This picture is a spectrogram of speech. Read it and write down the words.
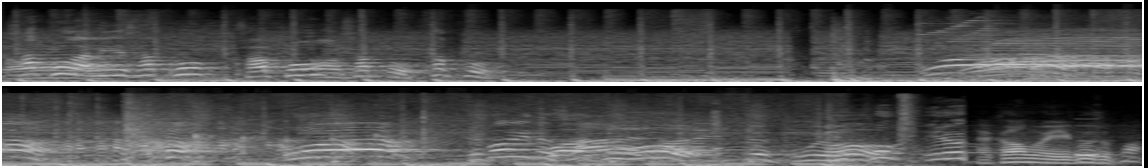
사포 아니니 사포? 사포? 어 사포 사포 대박이다 사포 뭐야 이렇게 그거 한번 읽어줘봐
